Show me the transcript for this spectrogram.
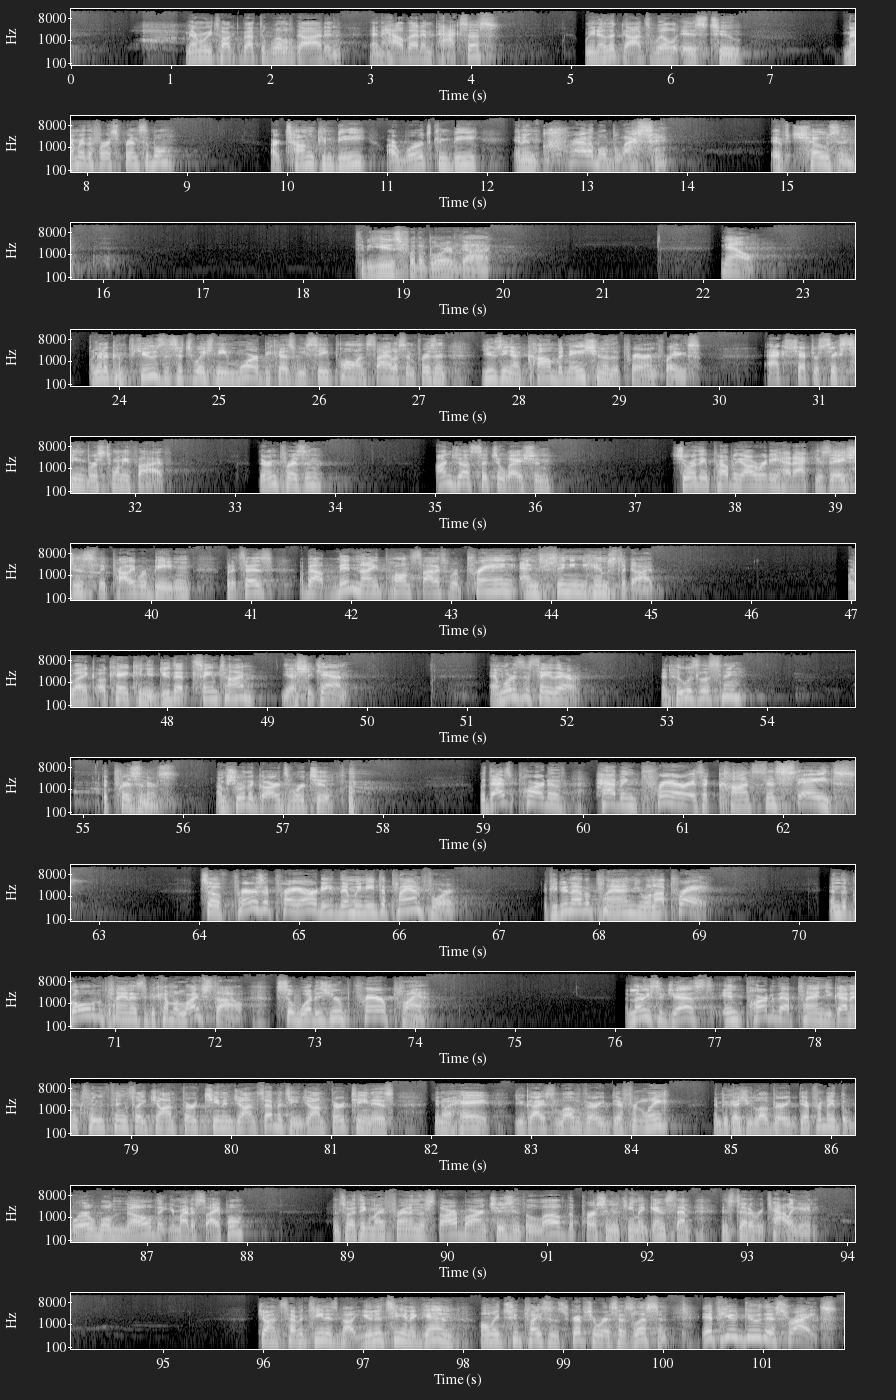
Remember, we talked about the will of God and and how that impacts us? We know that God's will is to remember the first principle? Our tongue can be, our words can be an incredible blessing if chosen to be used for the glory of God. Now, I'm going to confuse the situation even more because we see Paul and Silas in prison using a combination of the prayer and praise. Acts chapter 16, verse 25. They're in prison unjust situation. Sure, they probably already had accusations, they probably were beaten, but it says about midnight, Paul and Silas were praying and singing hymns to God. We're like, okay, can you do that at the same time? Yes, you can. And what does it say there? And who was listening? The prisoners. I'm sure the guards were too. but that's part of having prayer as a constant state. So if prayer is a priority, then we need to plan for it. If you don't have a plan, you will not pray. And the goal of the plan is to become a lifestyle. So, what is your prayer plan? And let me suggest, in part of that plan, you got to include things like John 13 and John 17. John 13 is, you know, hey, you guys love very differently. And because you love very differently, the world will know that you're my disciple. And so I think my friend in the Star Barn and choosing to love the person who came against them instead of retaliating. John 17 is about unity. And again, only two places in Scripture where it says, listen, if you do this right,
